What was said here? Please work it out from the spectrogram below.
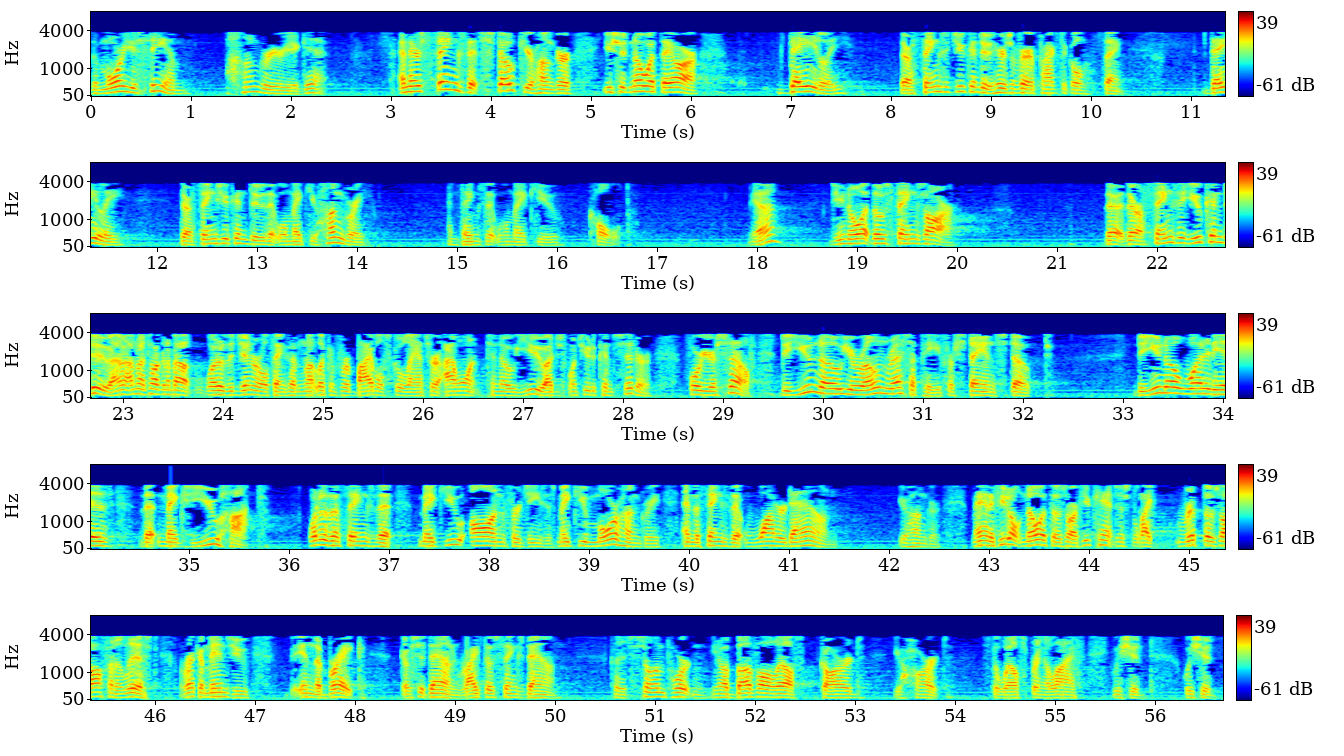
the more you see Him, the hungrier you get. And there's things that stoke your hunger. You should know what they are. Daily, there are things that you can do. Here's a very practical thing. Daily, there are things you can do that will make you hungry and things that will make you cold. Yeah? Do you know what those things are? There, there are things that you can do. I'm not talking about what are the general things. I'm not looking for a Bible school answer. I want to know you. I just want you to consider for yourself. Do you know your own recipe for staying stoked? Do you know what it is that makes you hot? What are the things that make you on for Jesus, make you more hungry, and the things that water down your hunger? Man, if you don't know what those are, if you can't just like rip those off on a list, I recommend you in the break, go sit down and write those things down because it's so important. You know, above all else, guard your heart. It's the wellspring of life. We should we should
